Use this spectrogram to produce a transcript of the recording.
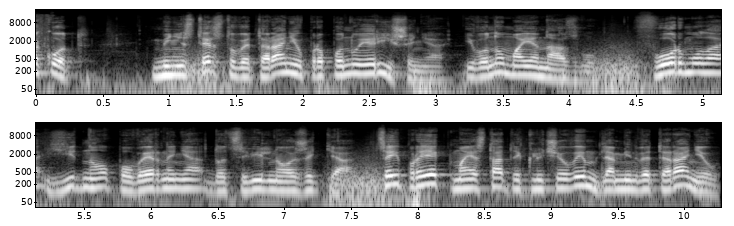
Так от, Міністерство ветеранів пропонує рішення, і воно має назву Формула гідного повернення до цивільного життя. Цей проєкт має стати ключовим для мінветеранів,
